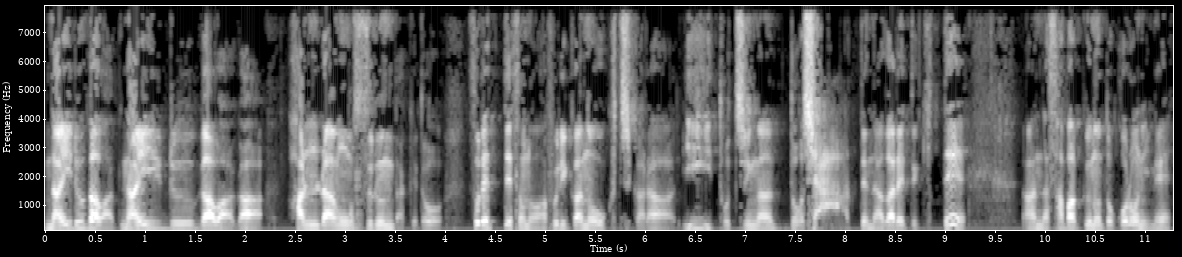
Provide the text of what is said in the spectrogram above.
ナイル川、ナイル川が氾濫をするんだけど、それってそのアフリカの奥地からいい土地がドシャーって流れてきて、あんな砂漠のところにね、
